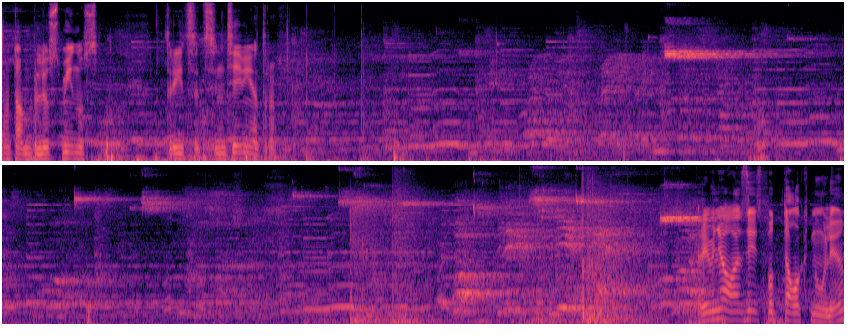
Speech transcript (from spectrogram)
Ну там плюс-минус 30 сантиметров. Ремнева здесь подтолкнули.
